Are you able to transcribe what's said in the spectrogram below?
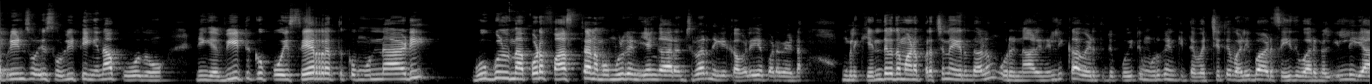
அப்படின்னு சொல்லி சொல்லிட்டீங்கன்னா போதும். நீங்க வீட்டுக்கு போய் சேர்றதுக்கு முன்னாடி கூகுள் மேப்போட ஃபாஸ்ட்டாக நம்ம முருகன் இயங்க ஆரம்பிச்சிருவார். நீங்கள் கவலையப்பட வேண்டாம். உங்களுக்கு எந்த விதமான பிரச்சனை இருந்தாலும் ஒரு நாலு நெல்லிக்காய் எடுத்துகிட்டு போயிட்டு முருகன் கிட்ட வச்சுட்டு வழிபாடு செய்து வாருங்கள். இல்லையா?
